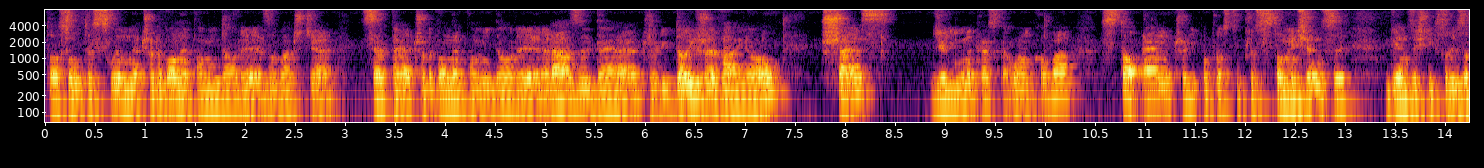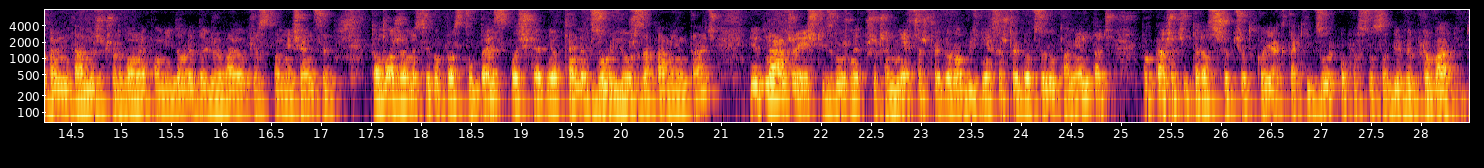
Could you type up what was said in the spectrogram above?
to są te słynne czerwone pomidory. Zobaczcie, CP, czerwone pomidory, razy D, czyli dojrzewają przez, dzielimy, kreska ułamkowa, 100N, czyli po prostu przez 100 miesięcy. Więc jeśli sobie zapamiętamy, że czerwone pomidory dojrzewają przez 100 miesięcy, to możemy sobie po prostu bezpośrednio ten wzór już zapamiętać. Jednakże, jeśli z różnych przyczyn nie chcesz tego robić, nie chcesz tego wzoru pamiętać, pokażę Ci teraz szybciutko, jak taki wzór po prostu sobie wyprowadzić.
